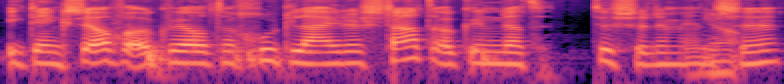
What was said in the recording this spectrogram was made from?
ik denk zelf ook wel dat een goed leider staat ook inderdaad tussen de mensen.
